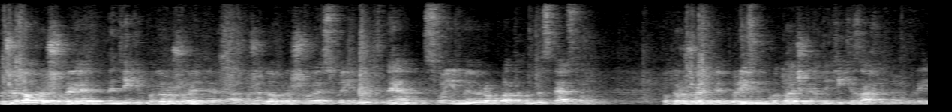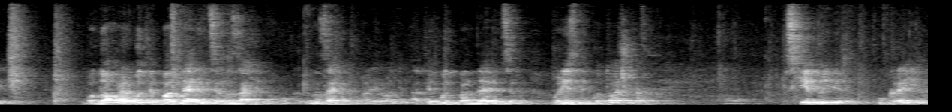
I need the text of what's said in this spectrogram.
дуже добре, що ви не тільки подорожуєте, а дуже добре, що ви своїми книгами, своїми роботами, мистецтвом подорожуєте по різних куточках не тільки Західної. Бо добре бути бандерівцем на західному, на західному районі, а ти будь бандерівцем в різних куточках східної України,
